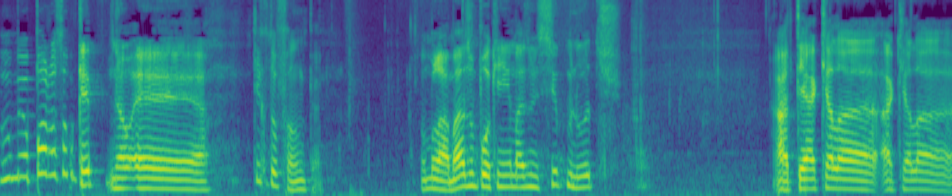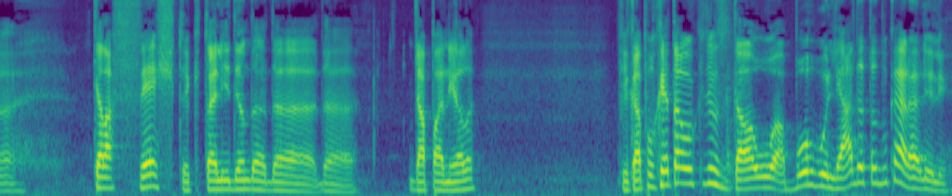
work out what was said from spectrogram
o meu pau não sabe o quê? Não, é. O que, que eu tô falando, cara? Vamos lá, mais um pouquinho, mais uns 5 minutos. Até aquela. aquela. aquela festa que tá ali dentro da. da, da, da panela. Ficar porque tá, tá a borbulhada tá do caralho ali.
